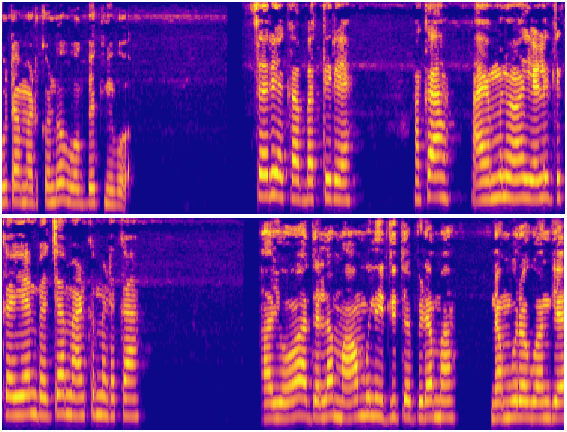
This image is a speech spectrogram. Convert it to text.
ಊಟ ಮಾಡ್ಕೊಂಡು ಹೋಗ್ಬೇಕು ನೀವು. ಸರಿ ಅಕ್ಕ ಬರ್ತೀರಿ. ಅಕ್ಕ ಅಮ್ಮನ ಹೇಳಿದ್ದಕ್ಕ ಏನು ಬೇಜಾರು ಮಾಡ್ಕೊಂಬೇಡಕ್ಕ? ಅಯ್ಯೋ ಅದೆಲ್ಲ ಮಾಮೂಲಿ ಇದ್ದಿದ್ದೆ ಬಿಡಮ್ಮ. ನಮ್ಮೂರಾಗೂ ಹಂಗೆ.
